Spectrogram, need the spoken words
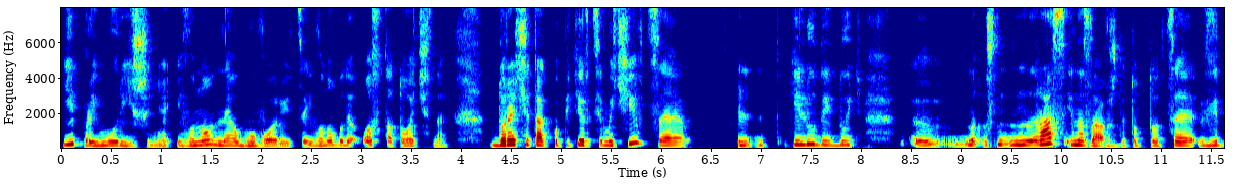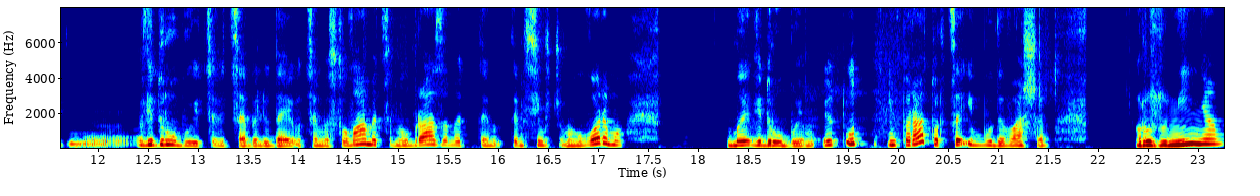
і прийму рішення. І воно не обговорюється, і воно буде остаточне. До речі, так, по п'ятірці мечів це такі люди йдуть е, раз і назавжди. Тобто це від, відрубується від себе людей оцими словами, цими образами, тим, тим всім, що ми говоримо. Ми відрубуємо. І от, от імператор це і буде ваше розуміння,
